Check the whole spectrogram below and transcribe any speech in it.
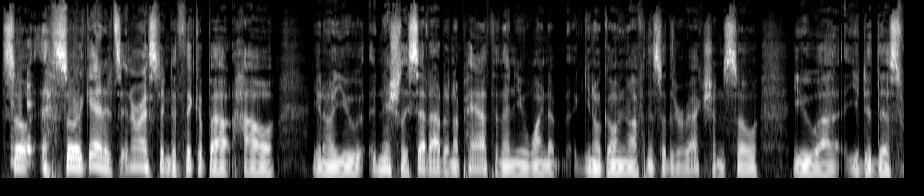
so, so again, it's interesting to think about how you know you initially set out on a path and then you wind up you know going off in this other direction. So you uh, you did this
